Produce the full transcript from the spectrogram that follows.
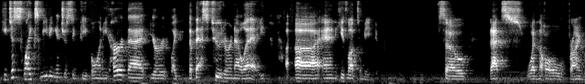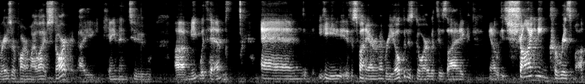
he just likes meeting interesting people, and he heard that you're like the best tutor in LA, uh, and he'd love to meet you. So that's when the whole Brian Grazer part of my life started. I came in to uh, meet with him, and he. It was funny. I remember he opened his door with his like you know, his shining charisma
